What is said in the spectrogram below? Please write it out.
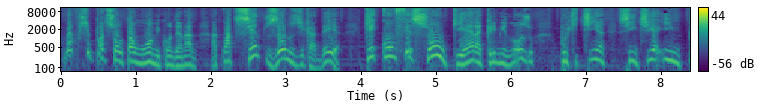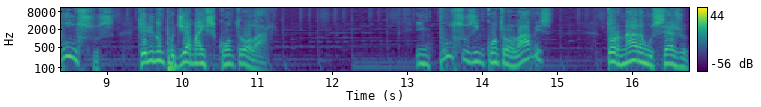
Como é que você pode soltar um homem condenado a 400 anos de cadeia que confessou que era criminoso porque tinha sentia impulsos que ele não podia mais controlar. Impulsos incontroláveis tornaram o Sérgio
